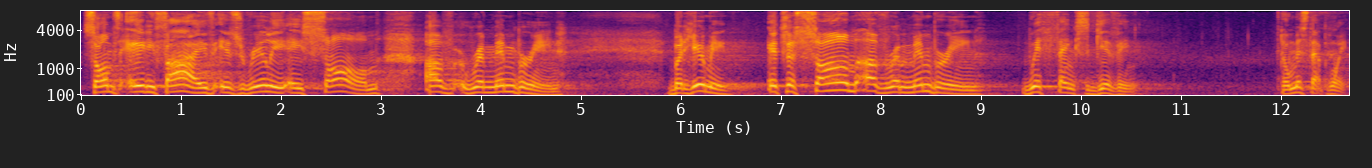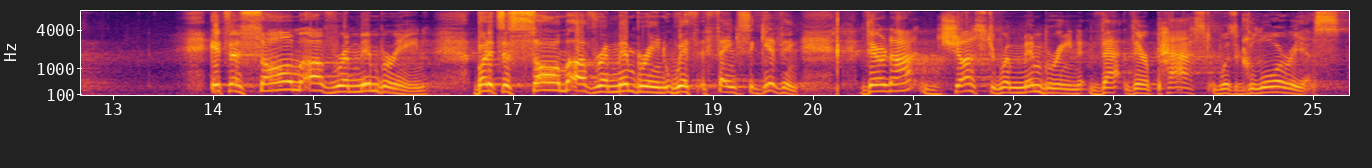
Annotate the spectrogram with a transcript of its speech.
Psalms 85 is really a psalm of remembering. But hear me, it's a psalm of remembering with thanksgiving. Don't miss that point. It's a psalm of remembering, but it's a psalm of remembering with thanksgiving. They're not just remembering that their past was glorious.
